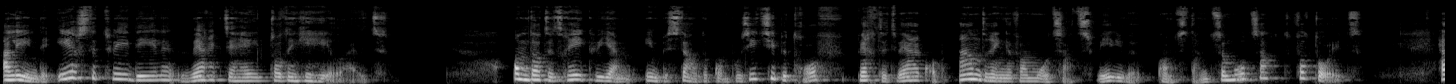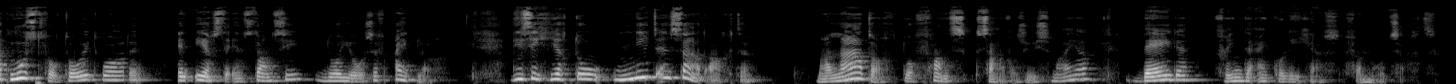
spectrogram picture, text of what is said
Alleen de eerste twee delen werkte hij tot een geheel uit omdat het requiem een bestelde compositie betrof, werd het werk op aandringen van Mozarts weduwe Constanze Mozart voltooid. Het moest voltooid worden in eerste instantie door Jozef Eibler, die zich hiertoe niet in staat achtte, maar later door Frans Xaver Süssmayer, beide vrienden en collega's van Mozart.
